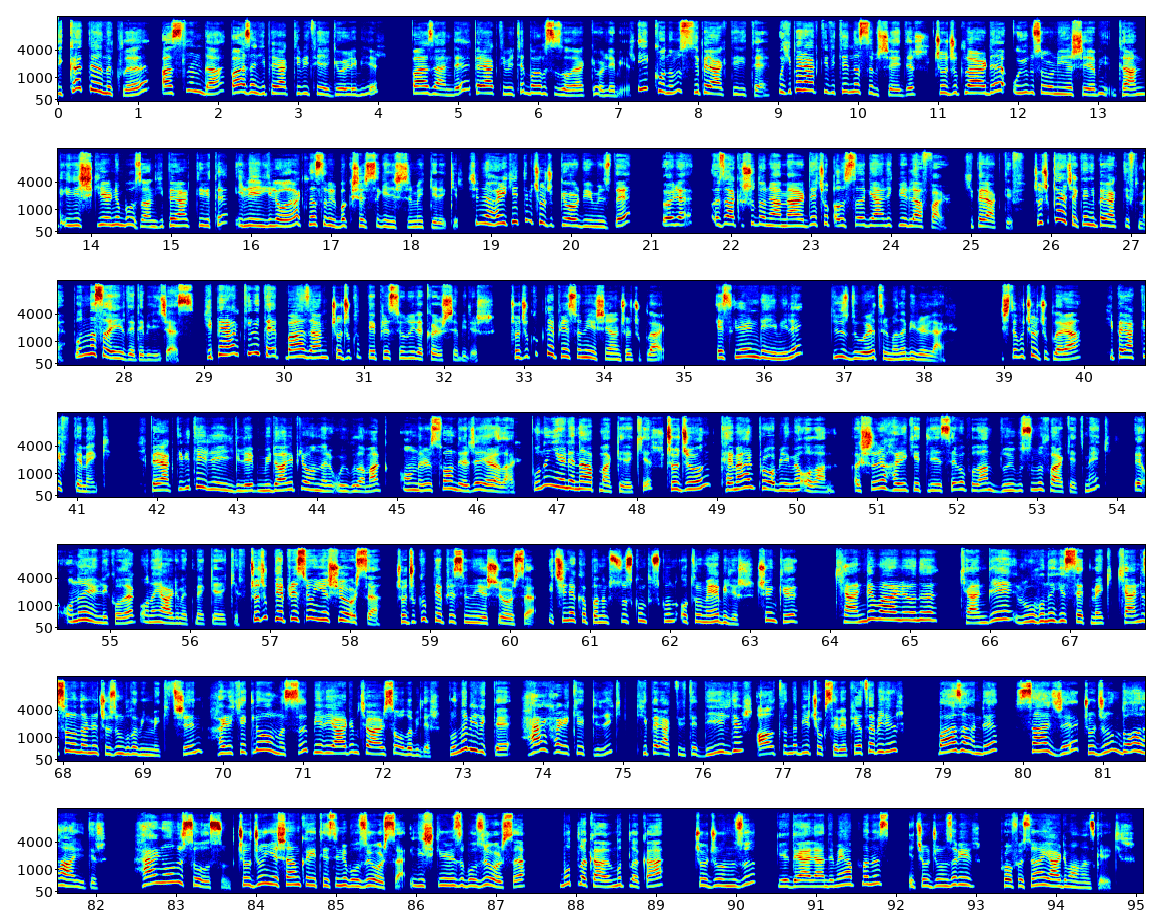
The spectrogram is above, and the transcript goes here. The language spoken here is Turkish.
Dikkat dağınıklığı aslında bazen hiperaktiviteyle görülebilir, bazen de hiperaktivite bağımsız olarak görülebilir. İlk konumuz hiperaktivite. Bu hiperaktivite nasıl bir şeydir? Çocuklarda uyum sorunu yaşayabilen, ilişkilerini bozan hiperaktivite ile ilgili olarak nasıl bir bakış açısı geliştirmek gerekir? Şimdi hareketli bir çocuk gördüğümüzde böyle özellikle şu dönemlerde çok alışılageldik bir laf var hiperaktif. Çocuk gerçekten hiperaktif mi? Bunu nasıl ayırt edebileceğiz? Hiperaktivite bazen çocukluk depresyonuyla karışabilir. Çocukluk depresyonu yaşayan çocuklar eskilerin deyimiyle düz duvara tırmanabilirler. İşte bu çocuklara hiperaktif demek, hiperaktivite ile ilgili müdahale planları uygulamak onları son derece yaralar. Bunun yerine ne yapmak gerekir? Çocuğun temel problemi olan aşırı hareketliğe sebep olan duygusunu fark etmek ve ona yönelik olarak ona yardım etmek gerekir. Çocuk depresyon yaşıyorsa, çocukluk depresyonu yaşıyorsa içine kapanıp suskun puskun oturmayabilir. Çünkü kendi varlığını, kendi ruhunu hissetmek, kendi sorunlarına çözüm bulabilmek için hareketli olması bir yardım çağrısı olabilir. Bununla birlikte her hareketlilik hiperaktivite değildir. Altında birçok sebep yatabilir. Bazen de sadece çocuğun doğal halidir. Her ne olursa olsun çocuğun yaşam kalitesini bozuyorsa, ilişkinizi bozuyorsa mutlaka ve mutlaka çocuğunuzu bir değerlendirme yapmanız ve çocuğunuza bir profesyonel yardım almanız gerekir.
